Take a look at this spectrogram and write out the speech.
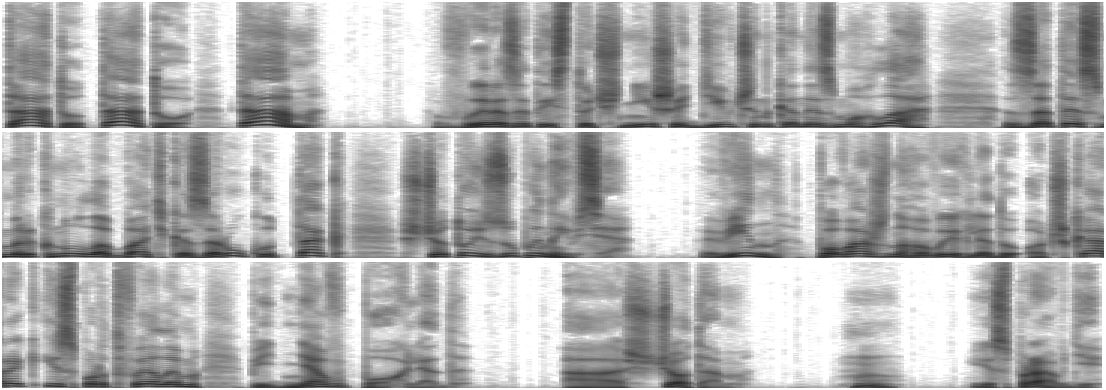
Тату, тату, там. Виразитись точніше дівчинка не змогла, зате смиркнула батька за руку так, що той зупинився. Він, поважного вигляду очкарик із портфелем, підняв погляд. А що там? Хм, і справді.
